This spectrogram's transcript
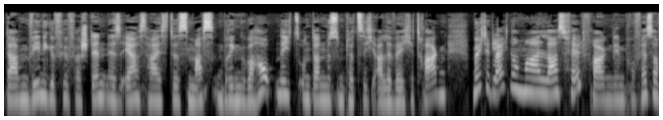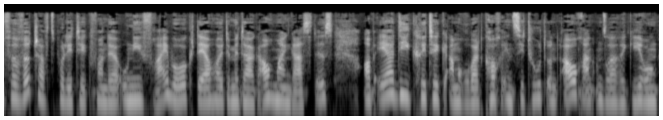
Da haben wenige für Verständnis. Erst heißt es, Masken bringen überhaupt nichts und dann müssen plötzlich alle welche tragen. Möchte gleich nochmal Lars Feld fragen, den Professor für Wirtschaftspolitik von der Uni Freiburg, der heute Mittag auch mein Gast ist, ob er die Kritik am Robert Koch Institut und auch an unserer Regierung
